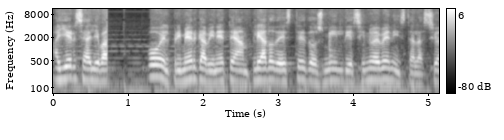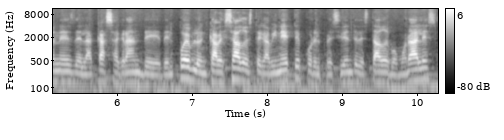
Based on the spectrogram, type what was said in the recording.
Ayer se ha llevado el primer gabinete ampliado de este 2019 en instalaciones de la Casa Grande del Pueblo, encabezado este gabinete por el presidente de Estado Evo Morales,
